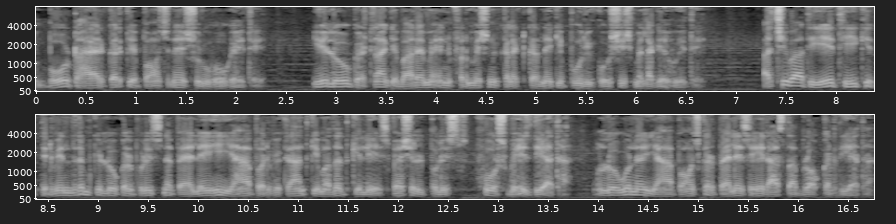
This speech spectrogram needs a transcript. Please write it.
बोट हायर करके पहुँचने शुरू हो गए थे। ये लोग घटना के बारे में इन्फॉर्मेशन कलेक्ट करने की पूरी कोशिश में लगे हुए थे। अच्छी बात यह थी कि त्रिवेंद्रम की लोकल पुलिस ने पहले ही यहाँ पर विक्रांत की मदद के लिए स्पेशल पुलिस फोर्स भेज दिया था। उन लोगों ने यहाँ पहुंचकर पहले से ही रास्ता ब्लॉक कर दिया था,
